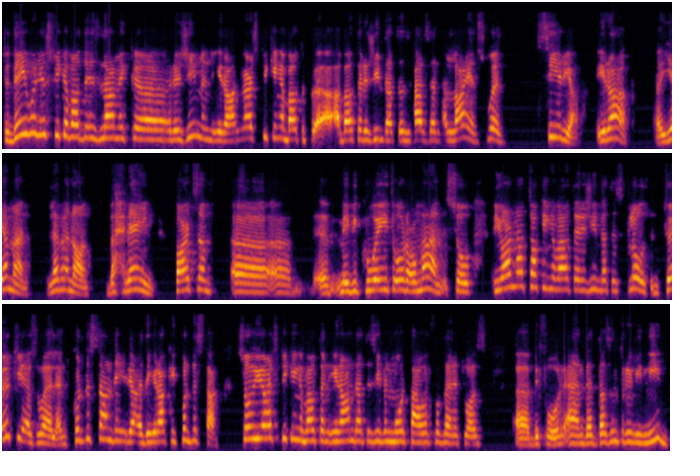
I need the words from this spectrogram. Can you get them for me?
Today, when you speak about the Islamic uh, regime in Iran, you are speaking about uh, about a regime that has an alliance with Syria, Iraq, uh, Yemen, Lebanon, Bahrain, parts of uh, uh, uh, maybe Kuwait or Oman. So you are not talking about a regime that is closed in Turkey as well and Kurdistan, the, the Iraqi Kurdistan. So you are speaking about an Iran that is even more powerful than it was before and that doesn't really need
